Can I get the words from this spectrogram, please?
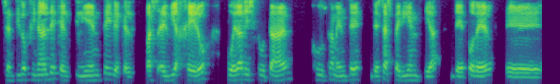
sentido final de que el cliente y de que el, el viajero pueda disfrutar justamente de esa experiencia de poder eh,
